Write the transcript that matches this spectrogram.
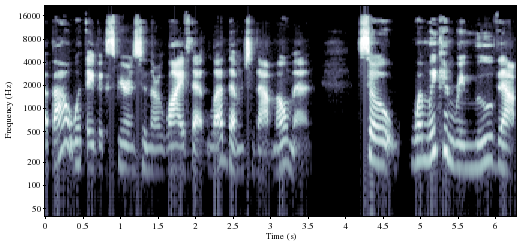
about what they've experienced in their life that led them to that moment. So when we can remove that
